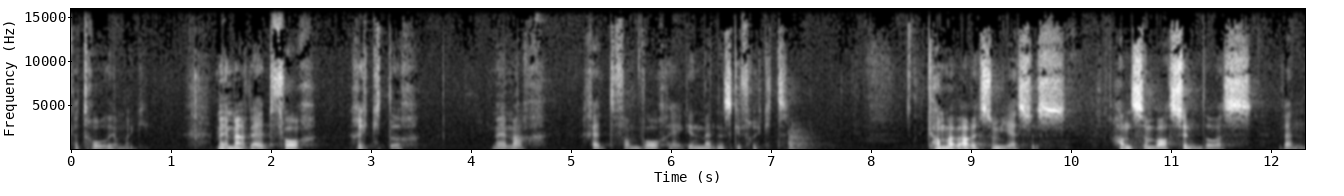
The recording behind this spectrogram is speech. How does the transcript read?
Hva tror de om meg? Vi er mer redd for rykter. Vi er mer redd for vår egen menneskefrykt. Kan vi være som Jesus, han som var synderes venn?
